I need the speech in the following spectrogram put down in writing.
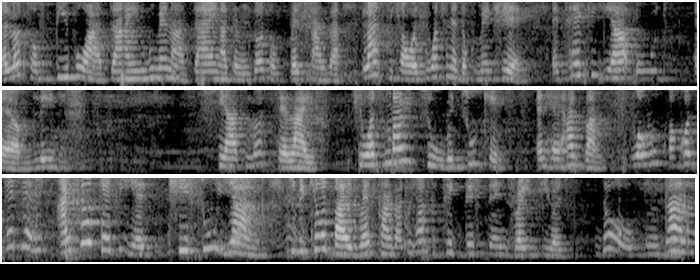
A lot of people are dying, women are dying as a result of breast cancer. Last week I was watching a documentary, and a 30 year old um, lady. She has lost her life. She was married to with two kids and her husband. Well, ọkọ 30 I feel 30 years. She's too young to be killed by breast cancer. We have to take this thing very serious. Though in Ghana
